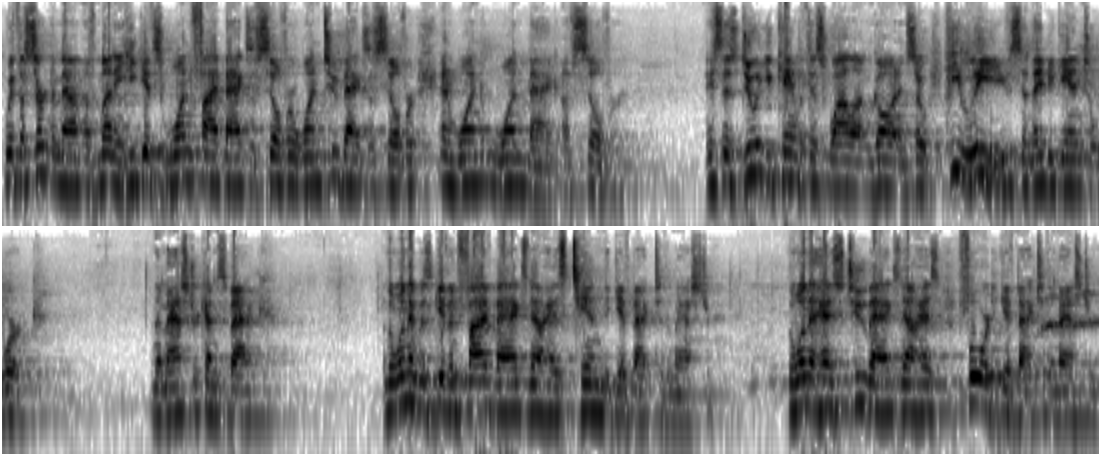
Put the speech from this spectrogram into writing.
with a certain amount of money. He gives one five bags of silver, one two bags of silver, and one one bag of silver. And he says, Do what you can with this while I'm gone. And so he leaves, and they begin to work. And the master comes back. And the one that was given five bags now has ten to give back to the master. The one that has two bags now has four to give back to the master.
